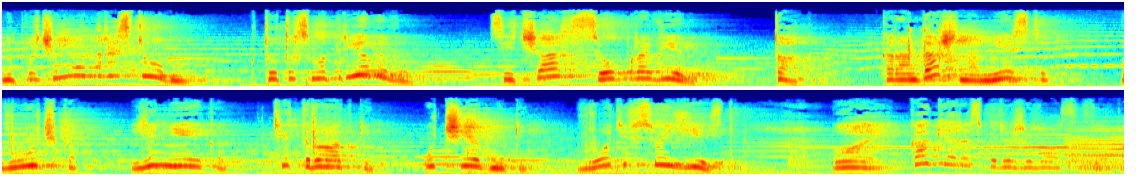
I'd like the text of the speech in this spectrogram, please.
Но почему он расстегнут? Кто-то смотрел его? Сейчас все проверю. Так, карандаш на месте, ручка, линейка, тетрадки, учебники. Вроде все есть. Ой, как я распереживался за это.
